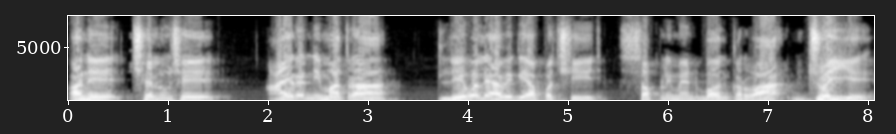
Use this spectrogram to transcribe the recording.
અને છેલ્લું છે, આયરનની માત્રા લેવલે આવી ગયા પછી જ સપ્લિમેન્ટ બંધ કરવા જોઈએ.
